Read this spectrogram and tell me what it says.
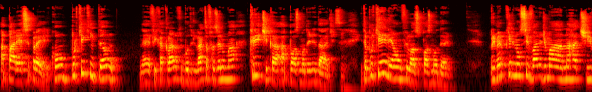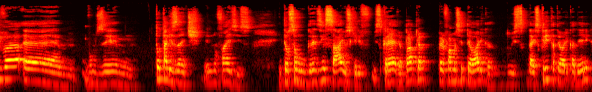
aparece para ele. Com, por que, que então né, fica claro que Baudrillard está fazendo uma crítica à pós-modernidade? Então, por que ele é um filósofo pós-moderno? Primeiro, porque ele não se vale de uma narrativa, é, vamos dizer, totalizante. Ele não faz isso. Então, são grandes ensaios que ele escreve, a própria performance teórica do da escrita teórica dele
